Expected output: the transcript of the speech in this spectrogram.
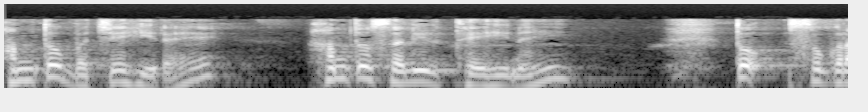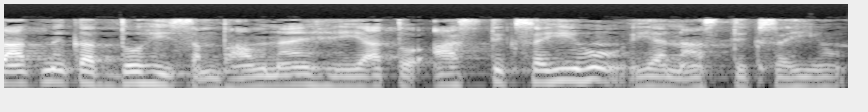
हम तो बचे ही रहे, हम तो शरीर थे ही नहीं। तो सुकरात कहा, दो ही संभावनाएँ हैं, या तो आस्तिक सही हो या नास्तिक सही हो।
